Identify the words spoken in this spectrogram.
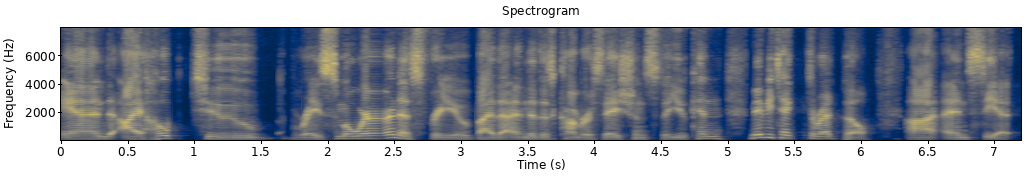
And I hope to raise some awareness for you by the end of this conversation so you can maybe take the red pill uh, and see it.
